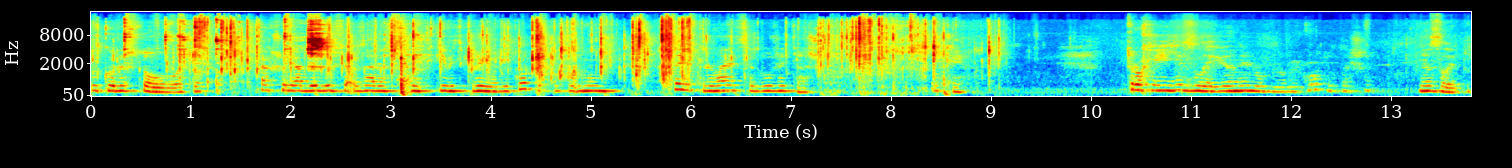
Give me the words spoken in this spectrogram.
використовувати. Так що я дивлюся, зараз я таки відкрию рікоту, тому це відкривається дуже тяжко. Окей. Трохи її злию, я не люблю рікоту, та ще не злиту.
